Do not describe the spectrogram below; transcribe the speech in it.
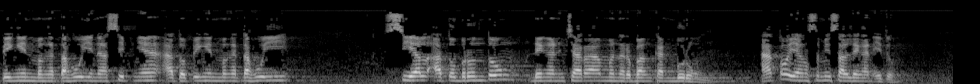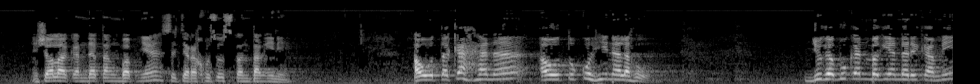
ingin mengetahui nasibnya atau ingin mengetahui sial atau beruntung dengan cara menerbangkan burung atau yang semisal dengan itu. Insyaallah akan datang babnya secara khusus tentang ini. Au takahhana au. Juga bukan bagian dari kami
